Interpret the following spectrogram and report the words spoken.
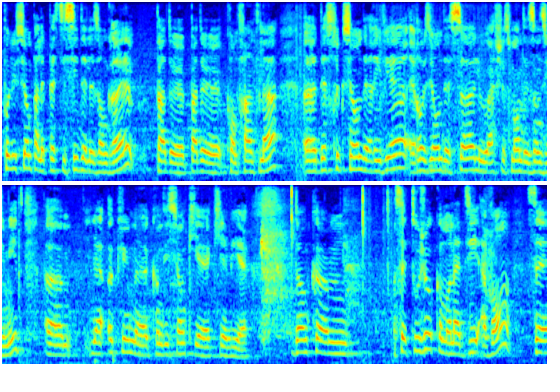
Pollution par les pesticides et les engrais, pas de, pas de contraintes là. Euh, destruction des rivières, érosion des sols ou achèvement des zones humides, euh, il n'y a aucune condition qui est, qui est liée. Donc, euh, c'est toujours comme on a dit avant, c'est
